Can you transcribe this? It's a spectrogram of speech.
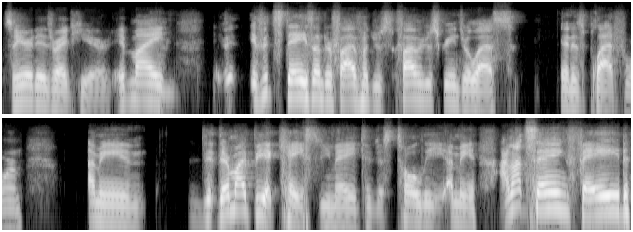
so here it is right here. It might mm-hmm. if it stays under 500 500 screens or less in its platform. I mean, th- there might be a case to be made to just totally. I mean, I'm not saying fade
